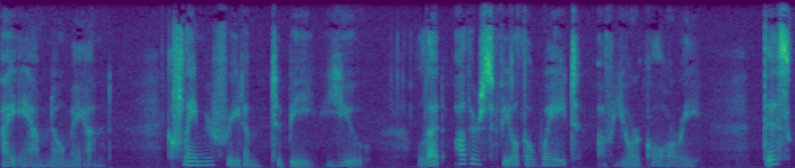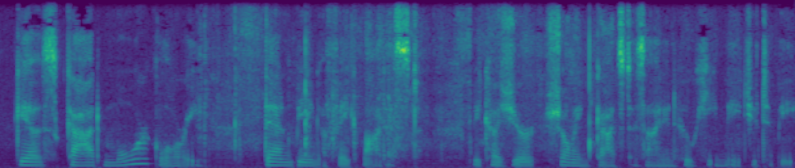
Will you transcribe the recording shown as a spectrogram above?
I am no man. Claim your freedom to be you. Let others feel the weight of your glory. This gives God more glory than being a fake modest because you're showing God's design and who He made you to be.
